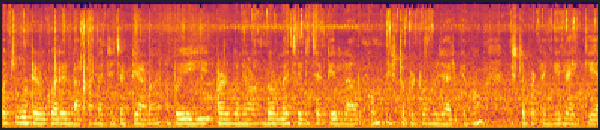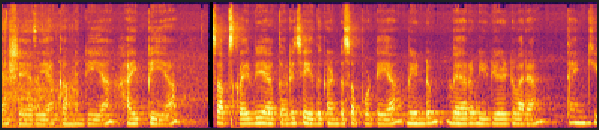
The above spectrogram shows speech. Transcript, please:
കൊച്ചു കുട്ടികൾക്ക് വരെ ഉണ്ടാക്കാൻ പറ്റിയ ചട്ടിയാണ്. അപ്പോൾ ഈ പഴംതുണി കൊണ്ടുള്ള ചെടിച്ചട്ടി എല്ലാവർക്കും ഇഷ്ടപ്പെട്ടു എന്ന് വിചാരിക്കുന്നു. ഇഷ്ടപ്പെട്ടെങ്കിൽ ലൈക്ക് ചെയ്യുക ഷെയർ ചെയ്യുക കമന്റ് ചെയ്യുക ഹൈപ്പ് ചെയ്യുക. സബ്സ്ക്രൈബ് ചെയ്യാത്തവർ ചെയ്ത് കണ്ട് സപ്പോർട്ട് ചെയ്യുക. വീണ്ടും വേറെ വീഡിയോ ആയിട്ട് വരാം. താങ്ക്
